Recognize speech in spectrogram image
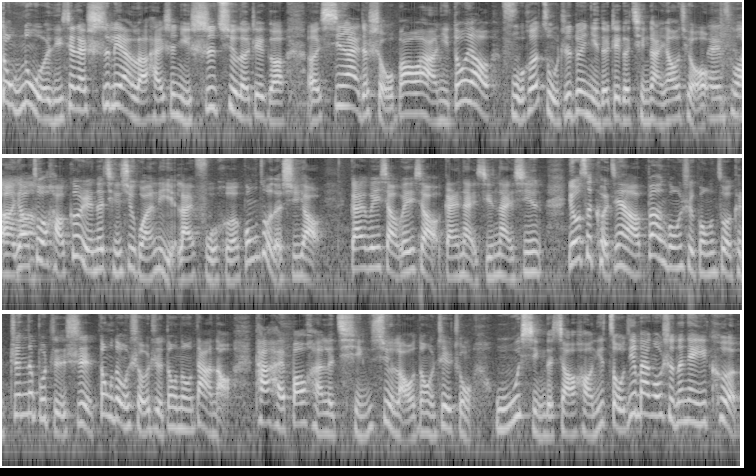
动怒，你现在失恋了，还是你失去了这个呃心爱的手包啊，你都要符合组织对你的这个情感要求。没错，啊，要做好个人的情绪管理，来符合工作的需要。该微笑微笑，该耐心耐心。由此可见啊，办公室工作可真的不只是动动手指、动动大脑，它还包含了情绪劳动这种无形的消耗。你走进办公室的那一刻，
